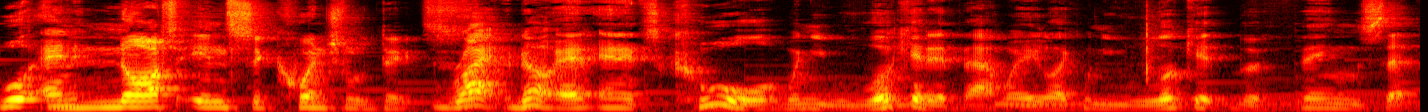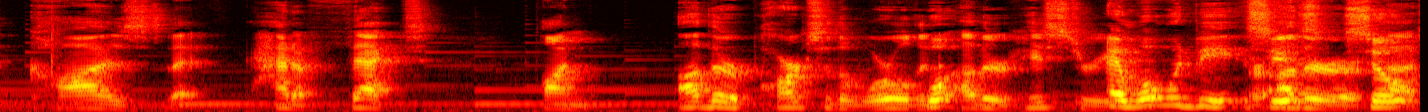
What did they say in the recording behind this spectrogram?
Well, and not in sequential dates. Right. No, and, and it's cool when you look at it that way. Like when you look at the things that caused that had effect on other parts of the world and Well, other history. And what would be so, other, so uh,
